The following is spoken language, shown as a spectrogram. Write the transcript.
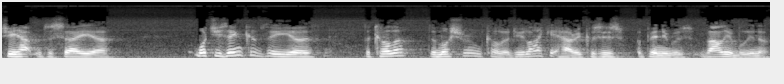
she happened to say, uh, "What do you think of the uh, the colour, the mushroom colour? Do you like it, Harry?" Because his opinion was valuable, you know.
